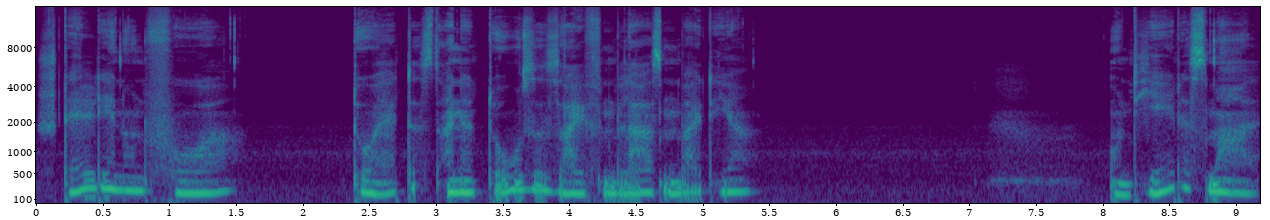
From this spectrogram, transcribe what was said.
Stell dir nun vor, du hättest eine Dose Seifenblasen bei dir. Und jedes Mal,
